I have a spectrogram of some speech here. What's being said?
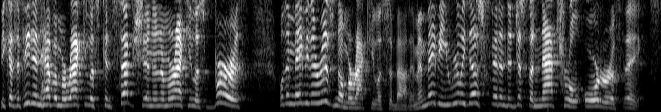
Because if he didn't have a miraculous conception and a miraculous birth, well, then maybe there is no miraculous about him. And maybe he really does fit into just the natural order of things.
